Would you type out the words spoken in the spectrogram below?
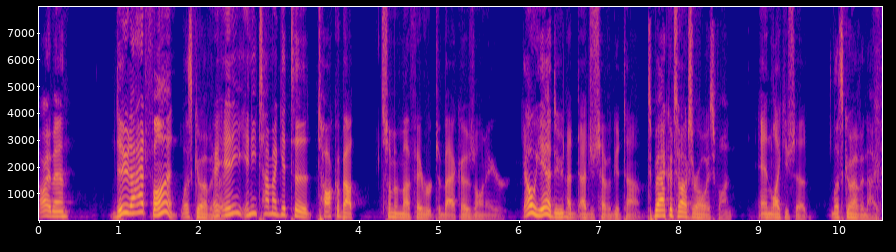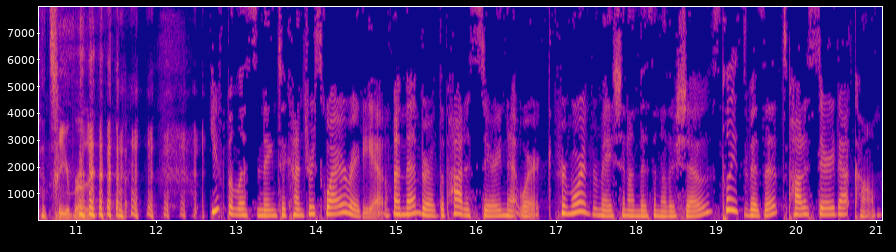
All right, man. Dude, I had fun. Let's go have a. Any anytime I get to talk about some of my favorite tobaccos on air, Oh, yeah, dude. I, I just have a good time. Tobacco talks are always fun. And like you said, Let's go have a night. see you, brother. You've been listening to Country Squire Radio, a member of the Podastery Network. For more information on this and other shows, please visit podastery.com.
